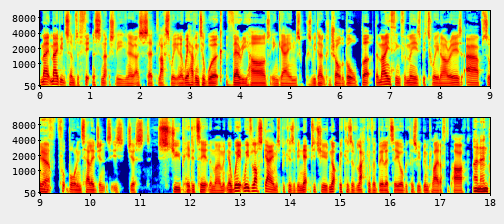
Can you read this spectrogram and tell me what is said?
maybe in terms of fitness and actually, you know, as I said last week, you know, we're having to work very hard in games because we don't control the ball. But the main thing for me is between our ears, our sort yeah. of football intelligence is just stupidity at the moment. Now we, we've lost games because of ineptitude, not because of lack of ability or because we've been played off the park. And and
